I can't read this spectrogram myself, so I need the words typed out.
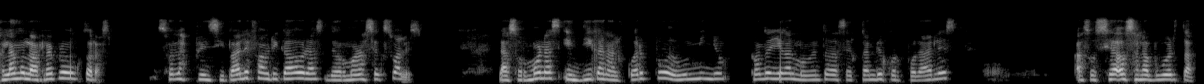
glándulas reproductoras son las principales fabricadoras de hormonas sexuales. Las hormonas indican al cuerpo de un niño cuando llega el momento de hacer cambios corporales asociados a la pubertad.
